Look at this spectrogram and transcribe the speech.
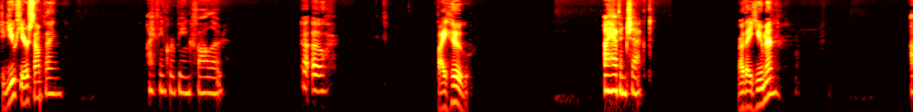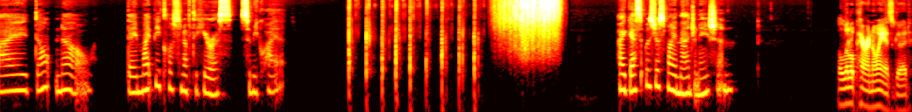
Did you hear something? I think we're being followed. Uh oh. By who? I haven't checked. Are they human? I don't know. They might be close enough to hear us, so be quiet. I guess it was just my imagination. A little paranoia is good.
